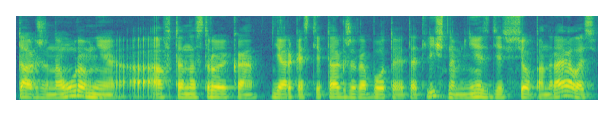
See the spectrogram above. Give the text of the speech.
также на уровне. Автонастройка яркости также работает отлично. Мне здесь все понравилось.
